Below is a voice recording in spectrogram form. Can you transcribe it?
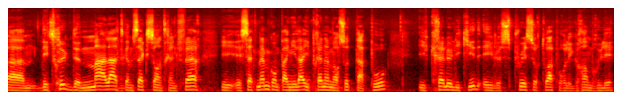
Euh, des trucs de malades comme ça qu'ils sont en train de faire. Et, et cette même compagnie-là, ils prennent un morceau de ta peau, ils créent le liquide et ils le sprayent sur toi pour les grands brûlés.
